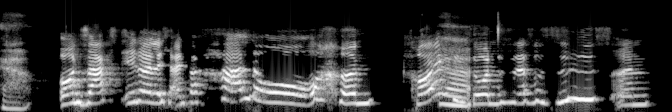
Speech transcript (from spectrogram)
Ja und sagst innerlich einfach Hallo und freust ja. dich so und das wäre so süß und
